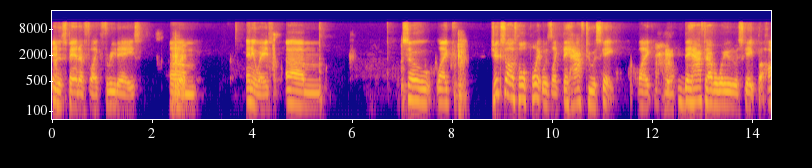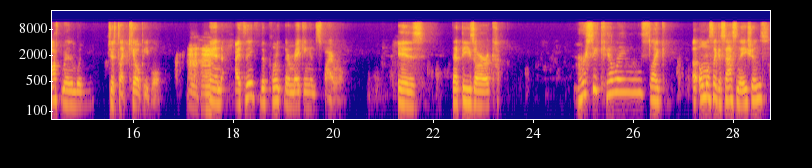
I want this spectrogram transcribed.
in a span of like three days Right. um anyways um so like jigsaw's whole point was like they have to escape like Mhm. they have to have a way to escape but hoffman would just like kill people Mhm. and I think the point they're making in Spiral is that these are mercy killings, like uh, almost like assassinations,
